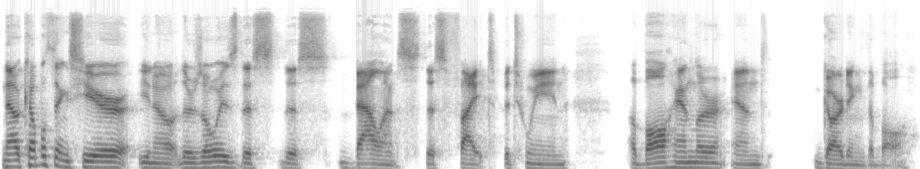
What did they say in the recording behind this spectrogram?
Now, a couple things here. You know, there's always this this balance, this fight between a ball handler and guarding the ball,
